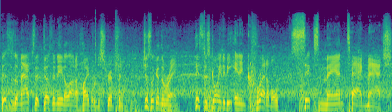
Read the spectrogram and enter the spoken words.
This is a match that doesn't need a lot of hype or description. Just look in the ring. This is going to be an incredible six-man tag match.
